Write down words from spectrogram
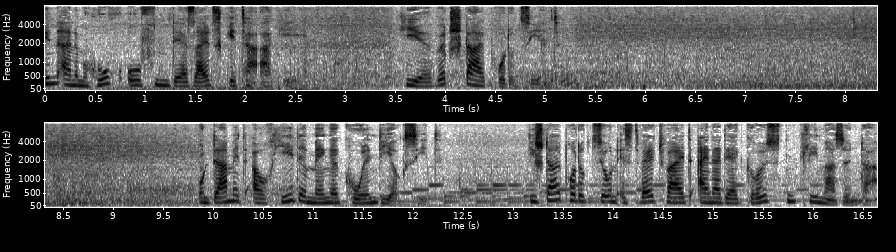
In einem Hochofen der Salzgitter AG. Hier wird Stahl produziert. Und damit auch jede Menge Kohlendioxid. Die Stahlproduktion ist weltweit einer der größten Klimasünder.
